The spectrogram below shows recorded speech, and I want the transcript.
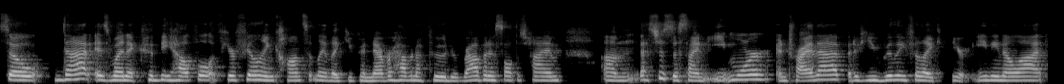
so that is when it could be helpful if you're feeling constantly like you can never have enough food, you're ravenous all the time. Um, that's just a sign to eat more and try that. But if you really feel like you're eating a lot,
